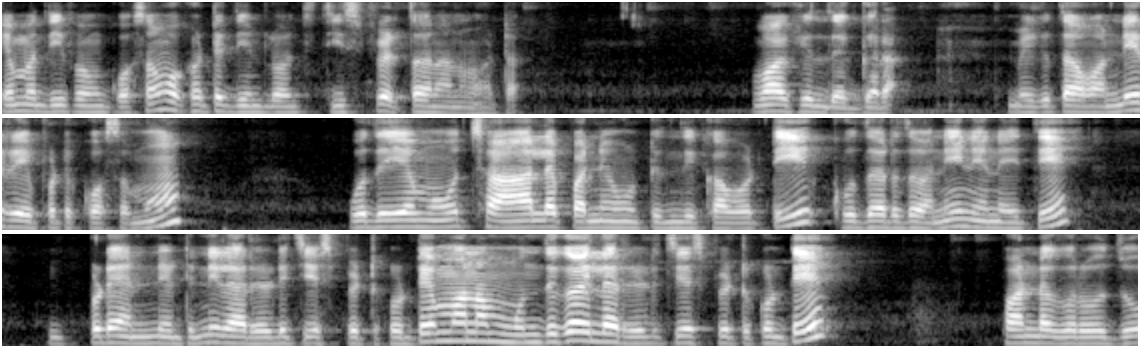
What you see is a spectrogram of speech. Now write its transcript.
యమదీపం కోసం ఒకటి దీంట్లోంచి తీసి పెడతానమాట వాకిల్ దగ్గర. మిగతావన్నీ రేపటి కోసము. ఉదయము చాలా పని ఉంటుంది కాబట్టి కుదరదు అని నేనైతే ఇప్పుడే అన్నింటినీ ఇలా రెడీ చేసి పెట్టుకుంటే మనం ముందుగా ఇలా రెడీ చేసి పెట్టుకుంటే పండగ రోజు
